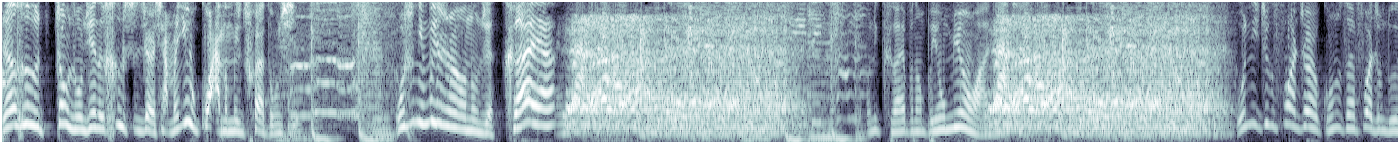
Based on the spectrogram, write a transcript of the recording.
然后正中间的后视镜下面又挂那么一串东西。我说你为什么要弄这？可爱呀！我说你可爱不能不要命啊！我说你这个放这儿，工作台放这么多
